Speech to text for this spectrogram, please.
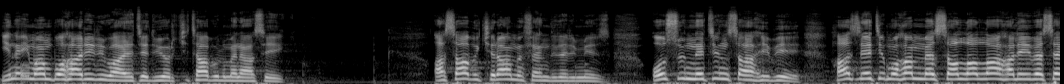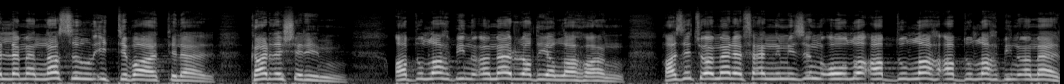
Yine İmam Buhari rivayet ediyor Kitabul Menasik. Ashab-ı kiram efendilerimiz o sünnetin sahibi Hz. Muhammed sallallahu aleyhi ve selleme nasıl ittiba ettiler? Kardeşlerim Abdullah bin Ömer radıyallahu an Hz. Ömer Efendimizin oğlu Abdullah Abdullah bin Ömer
